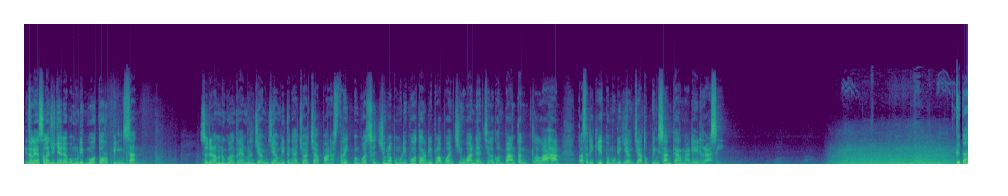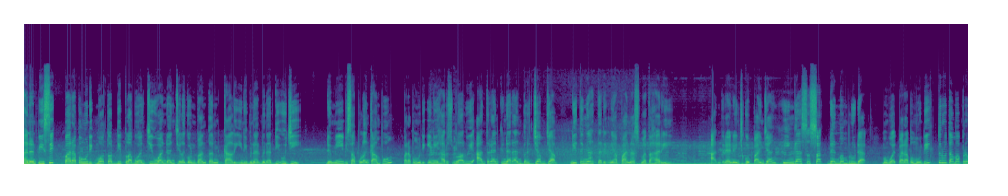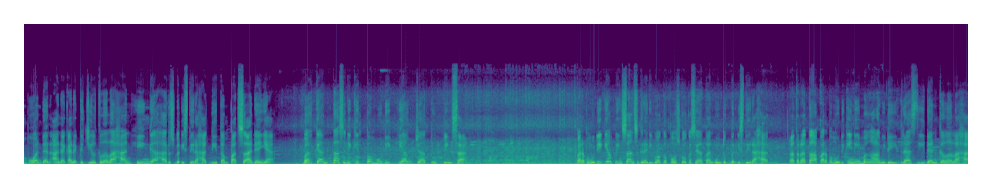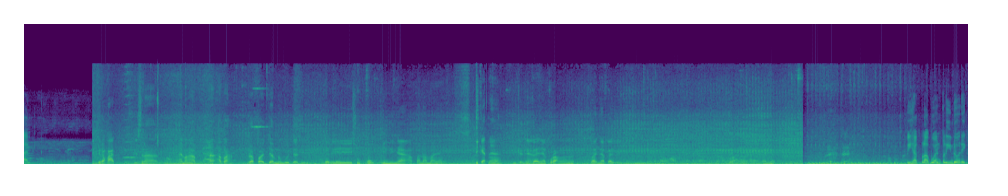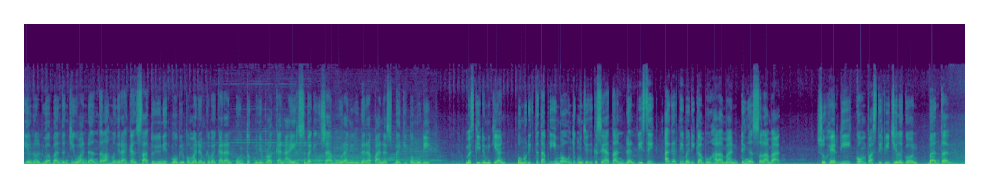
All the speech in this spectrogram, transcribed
Kita lihat selanjutnya ada pemudik motor pingsan. Saudara menunggu antrean berjam-jam di tengah cuaca panas terik membuat sejumlah pemudik motor di Pelabuhan Ciwan dan Cilegon, Banten kelelahan. Tak sedikit pemudik yang jatuh pingsan karena dehidrasi. Ketahanan fisik para pemudik motor di Pelabuhan Ciwan dan Cilegon, Banten kali ini benar-benar diuji. Demi bisa pulang kampung, para pemudik ini harus melalui antrean kendaraan berjam-jam di tengah teriknya panas matahari. Antrean yang cukup panjang hingga sesak dan membludak membuat para pemudik, terutama perempuan dan anak-anak kecil kelelahan hingga harus beristirahat di tempat seadanya. Bahkan tak sedikit pemudik yang jatuh pingsan. Para pemudik yang pingsan segera dibawa ke posko kesehatan untuk beristirahat. Rata-rata para pemudik ini mengalami dehidrasi dan kelelahan. Istirahat. Istirahat. Emang apa berapa jam nunggu jadi? Dari subuh ininya apa namanya? Tiketnya. Tiketnya. Kayaknya kurang banyak kayak gitu. Hmm. Kurang banyak. Pihak Pelabuhan Pelindo Regional 2 Banten Ciwandan telah mengerahkan satu unit mobil pemadam kebakaran untuk menyemprotkan air sebagai usaha mengurangi udara panas bagi pemudik. Meski demikian, pemudik tetap diimbau untuk menjaga kesehatan dan fisik agar tiba di kampung halaman dengan selamat. Suherdi, Kompas TV Cilegon, Banten.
